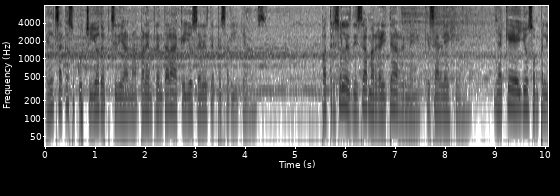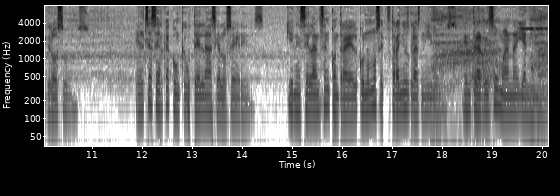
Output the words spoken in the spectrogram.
él saca su cuchillo de obsidiana para enfrentar a aquellos seres de pesadillas. Patricio les dice a Margarita y a René que se alejen, ya que ellos son peligrosos. Él se acerca con cautela hacia los seres, quienes se lanzan contra él con unos extraños graznidos entre risa humana y animal.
